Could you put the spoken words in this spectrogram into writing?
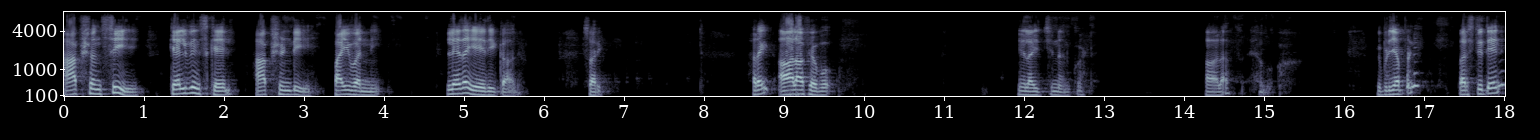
option C Kelvin scale option D పైవన్నీ లేదా ఏది కాదు. Sorry right all of above ఇలా ఇచ్చింది అనుకోండి ఆల్ ఆఫ్ ఎబో ఇప్పుడు చెప్పండి. పరిస్థితి ఏంటి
